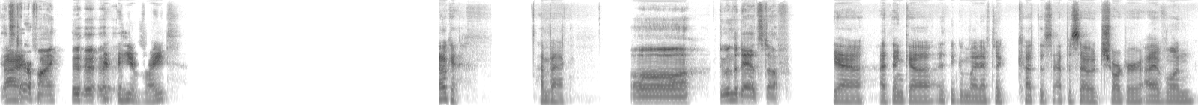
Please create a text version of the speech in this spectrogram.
It's All right. terrifying. You're right. Okay. I'm back. uh doing the dad stuff. Yeah, I think uh I think we might have to cut this episode shorter. I have one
